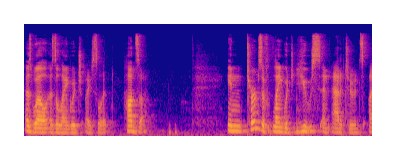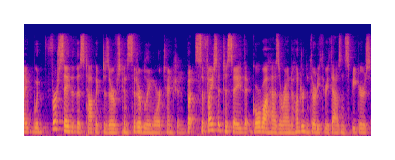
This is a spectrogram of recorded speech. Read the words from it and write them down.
as well as the language isolate Hadza. In terms of language use and attitudes, I would first say that this topic deserves considerably more attention, but suffice it to say that Gorwa has around 133,000 speakers,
